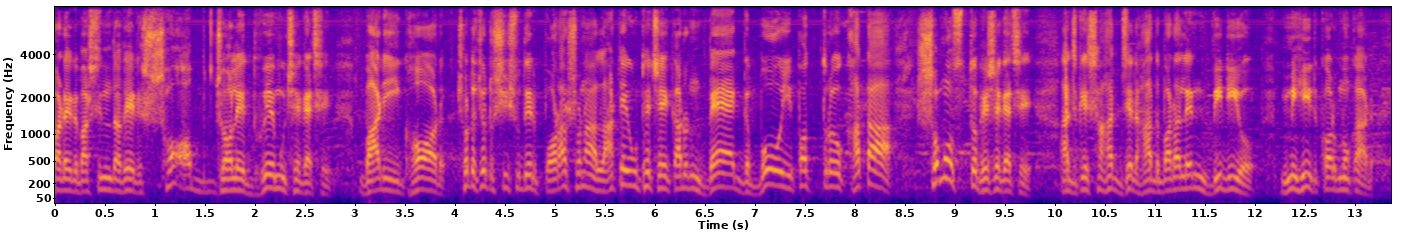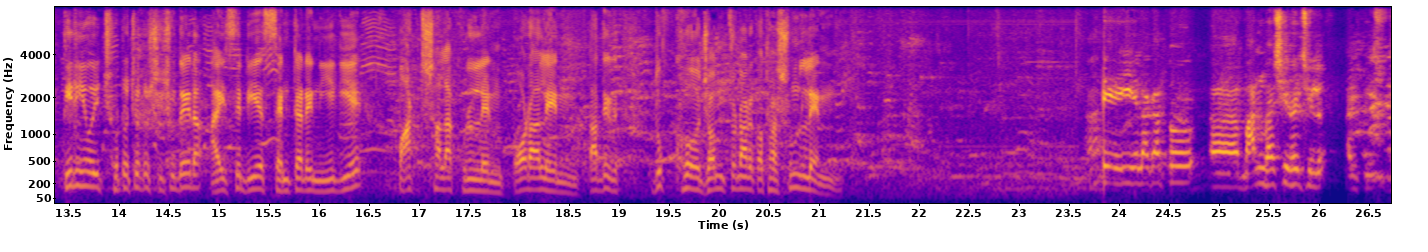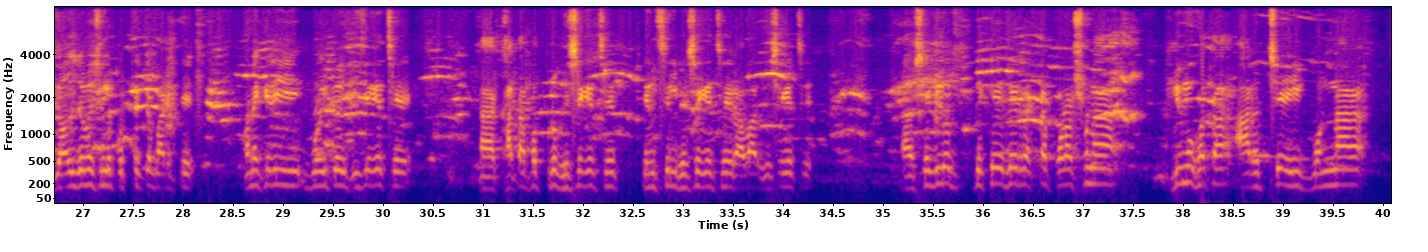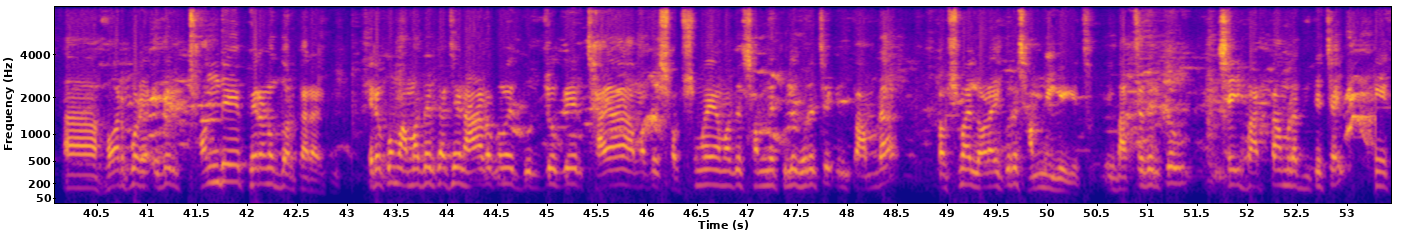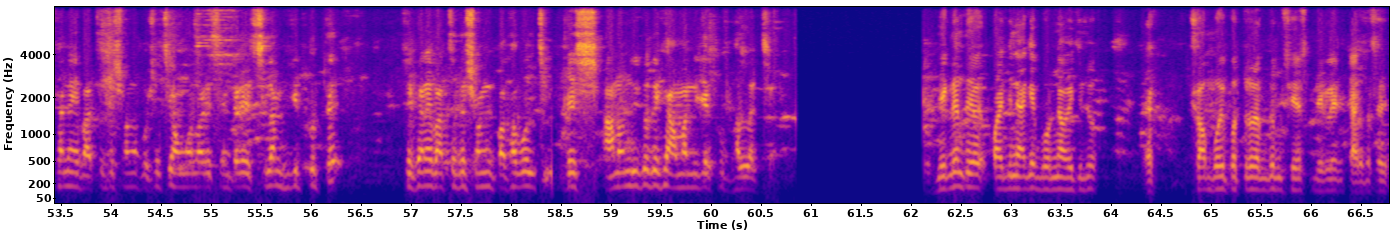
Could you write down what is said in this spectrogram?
কালাপাড়ের বাসিন্দাদের সব জলে ধুয়ে মুছে গেছে। বাড়ি, ঘর, ছোট ছোট শিশুদের পড়াশোনা লাটে উঠেছে কারণ ব্যাগ, বই, পত্র, খাতা সমস্ত ভেসে গেছে। আজকে সাহায্যের হাত বাড়ালেন বিডিও মিহির কর্মকার। তিনি ওই ছোট ছোট শিশুদের আইসিডিএস সেন্টারে নিয়ে গিয়ে পাঠশালা খুললেন, পড়ালেন, তাদের দুঃখ যন্ত্রণার কথা শুনলেন। এই এলাকা তো বানভাসী হয়েছিল। আর কি, জল জমেছিল প্রত্যেকটা বাড়িতে। অনেকেরই বই টই ভিজে গেছে খাতাপত্র ভেসে গেছে, পেন্সিল ভেসে গেছে, রাবার ভেসে গেছে। সেগুলো দেখে এদের একটা পড়াশোনা বিমুখতা, আর হচ্ছে এই বন্যা হওয়ার পরে এদের ছন্দে ফেরানোর দরকার আর কি। এরকম আমাদের কাছে নানা রকমের দুর্যোগের ছায়া আমাদের সবসময় আমাদের সামনে তুলে ধরেছে, কিন্তু আমরা সবসময় লড়াই করে সামনে এগিয়ে গেছে। এই বাচ্চাদেরকেও সেই বার্তা আমরা দিতে চাই। আমি এখানে বাচ্চাদের সঙ্গে বসেছি অঙ্গনওয়াড়ি সেন্টারে এসেছিলাম ভিজিট করতে। সেখানে বাচ্চাদের সঙ্গে কথা বলছি। বেশ আনন্দিত দেখে আমার নিজের খুব ভালো লাগছে। দেখলেন তো কয়েকদিন আগে বন্যা হয়েছিল। এক- সব বইপত্র একদম শেষ দেখলেন চারপাশে।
